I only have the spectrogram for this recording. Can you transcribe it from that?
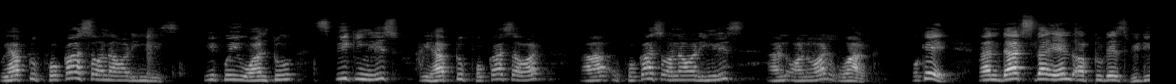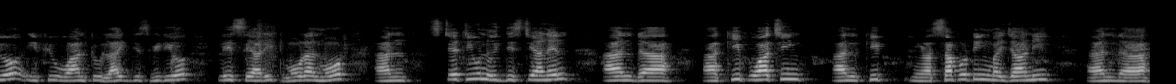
We have to focus on our English. If we want to speak English, we have to focus our uh, focus on our English and on our work. Okay, and that's the end of today's video. If you want to like this video, please share it more and more and stay tuned with this channel and uh, uh, keep watching and keep uh, supporting my journey and uh,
